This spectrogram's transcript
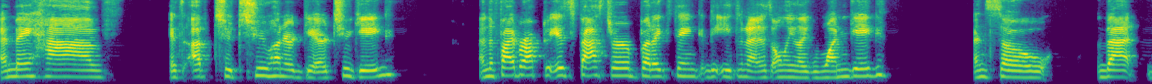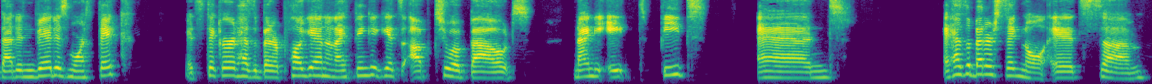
and they have it's up to 200 gig or 2 gig and the fiber optic is faster but i think the ethernet is only like 1 gig and so that that invid is more thick it's thicker it has a better plug-in and i think it gets up to about 98 feet and it has a better signal. It's um,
